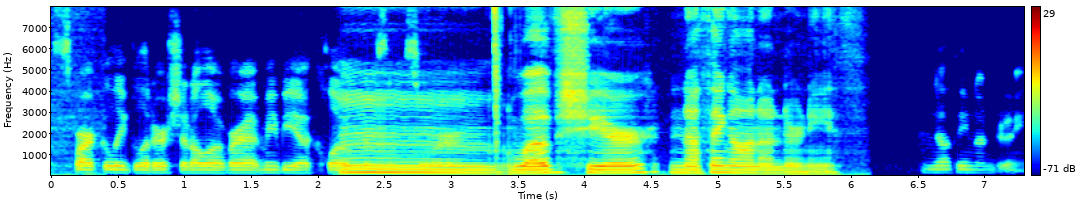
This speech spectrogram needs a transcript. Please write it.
sparkly glitter shit all over it, maybe a cloak of some sort. Mm, love sheer, nothing on underneath. Nothing underneath.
